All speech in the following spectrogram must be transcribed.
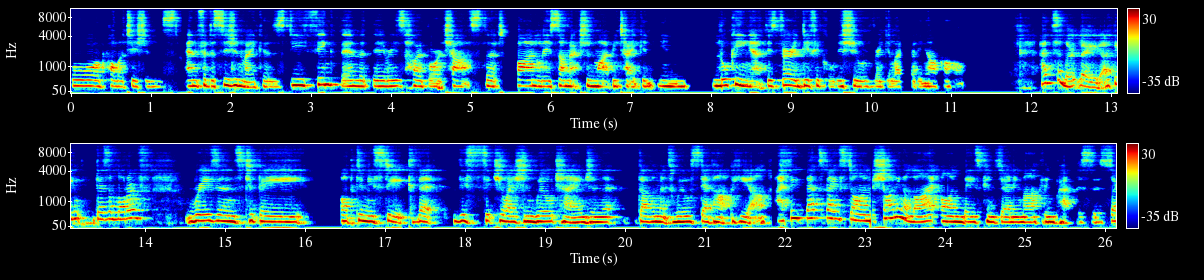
for politicians and for decision makers, do you think then that there is hope or a chance that finally some action might be taken in looking at this very difficult issue of regulating alcohol? Absolutely. I think there's a lot of reasons to be optimistic that this situation will change and that governments will step up here. I think that's based on shining a light on these concerning marketing practices. So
